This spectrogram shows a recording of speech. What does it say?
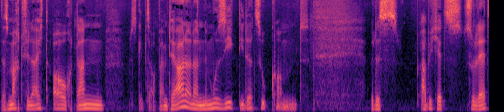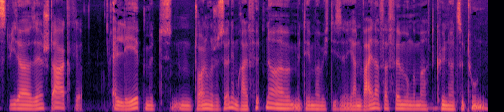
Das macht vielleicht auch dann, das gibt es auch beim Theater, dann eine Musik, die dazukommt. Das habe ich jetzt zuletzt wieder sehr stark erlebt mit einem tollen Regisseur, dem Ralf Hüttner, mit dem habe ich diese Jan Weiler Verfilmung gemacht, Kühner zu tun,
